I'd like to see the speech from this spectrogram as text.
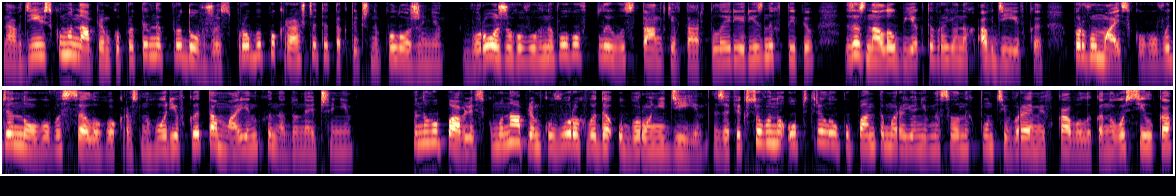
На Авдіївському напрямку противник продовжує спроби покращити тактичне положення. Ворожого вогневого впливу з танків та артилерії різних типів зазнали об'єкти в районах Авдіївки, Первомайського, Водяного, Веселого, Красногорівки та Мар'їнки на Донеччині. На Новопавлівському напрямку ворог веде оборонні дії. Зафіксовано обстріли окупантами районів населених пунктів Ремівка, Велика Новосілка,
